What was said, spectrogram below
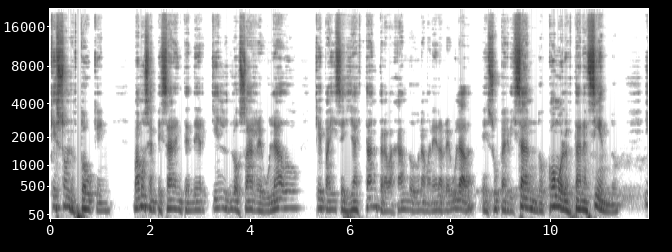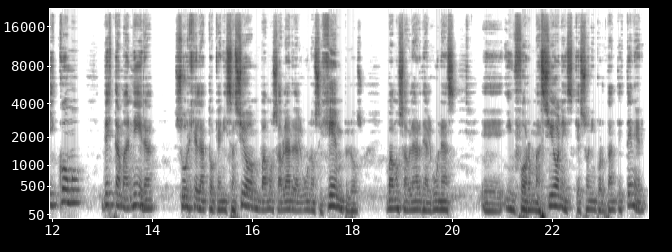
qué son los tokens. Vamos a empezar a entender quién los ha regulado, qué países ya están trabajando de una manera regulada, eh, supervisando cómo lo están haciendo y cómo de esta manera surge la tokenización. Vamos a hablar de algunos ejemplos, vamos a hablar de algunas eh, informaciones que son importantes tener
